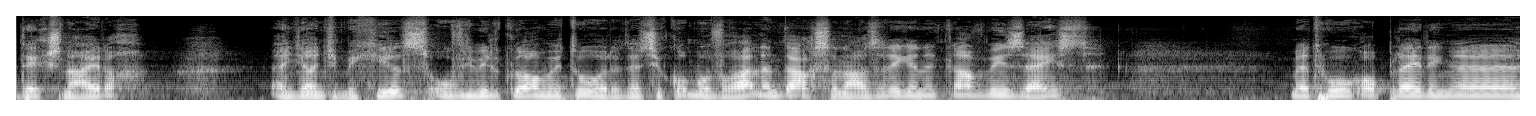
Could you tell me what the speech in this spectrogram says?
Dick Schneider. En Jantje Michiels over die wielkwarmethode. Dus je komt overal. En dag daarna zit ik in de KVB Zeist. Met hoge opleiding, uh,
